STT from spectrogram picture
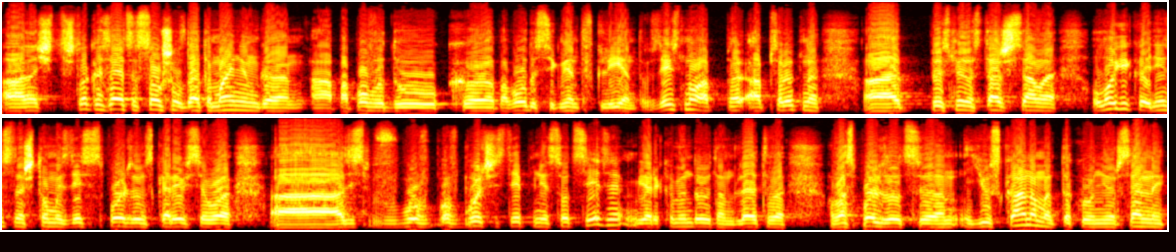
А, значит, что касается social data майнинга а, по, поводу, к, по поводу сегментов клиентов. Здесь ну, аб, абсолютно а, плюс-минус та же самая логика. Единственное, что мы здесь используем, скорее всего, здесь в, в, в большей степени соцсети. Я рекомендую там, для этого воспользоваться USCAN. Это такой универсальный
